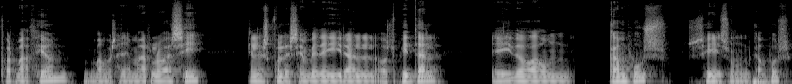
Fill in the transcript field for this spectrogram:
formación, vamos a llamarlo así, en las cuales en vez de ir al hospital he ido a un campus, sí, es un campus,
